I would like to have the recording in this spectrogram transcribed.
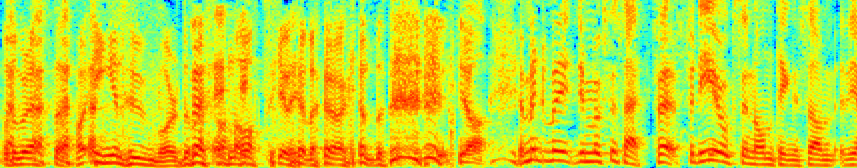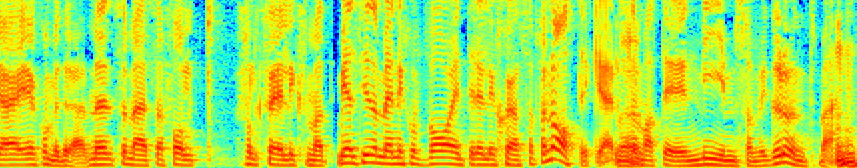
Och de resten har ingen humor. De är fanatiker hela högen. Ja, ja men de är, också så här, för, för det är också någonting som, jag kommer till det här, men som är så här, folk, folk säger liksom att medeltida människor var inte religiösa fanatiker, som att det är en meme som vi går runt med.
